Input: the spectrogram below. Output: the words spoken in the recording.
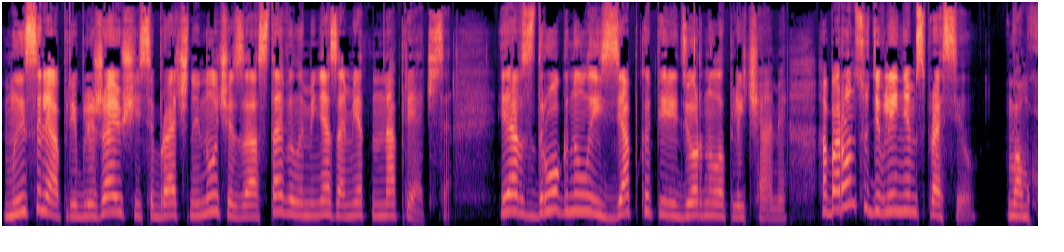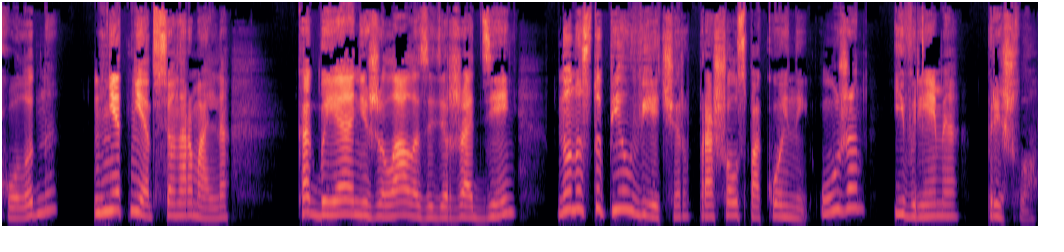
Мысль о приближающейся брачной ночи заставила меня заметно напрячься. Я вздрогнула и зябко передернула плечами. А барон с удивлением спросил. Вам холодно? Нет-нет, все нормально. Как бы я ни желала задержать день, но наступил вечер, прошел спокойный ужин, и время пришло.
